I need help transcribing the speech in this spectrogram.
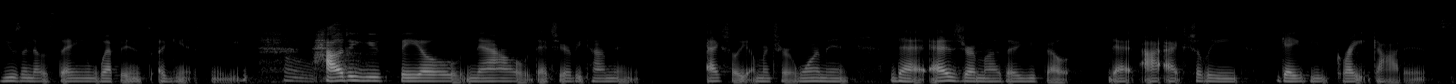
using those same weapons against me. Oh. How do you feel now that you're becoming actually a mature woman that as your mother you felt that I actually gave you great guidance?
